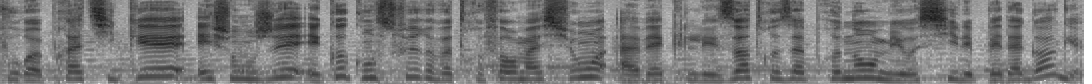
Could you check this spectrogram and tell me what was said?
pour pratiquer, échanger et co-construire votre formation avec les autres apprenants mais aussi les pédagogues.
